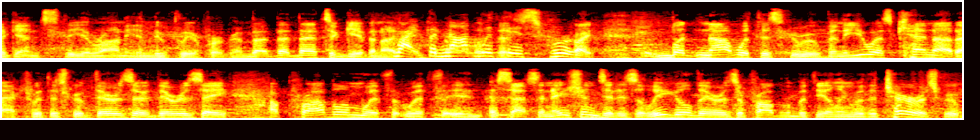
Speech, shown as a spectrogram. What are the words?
against the Iranian nuclear program. That, that that's a given, I right, think, but not with this. this. group. Right, but not with this group. And the U.S. cannot act with this group. There is a there is a, a problem with with assassinations. It is illegal. There is a problem with dealing with a terrorist group.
